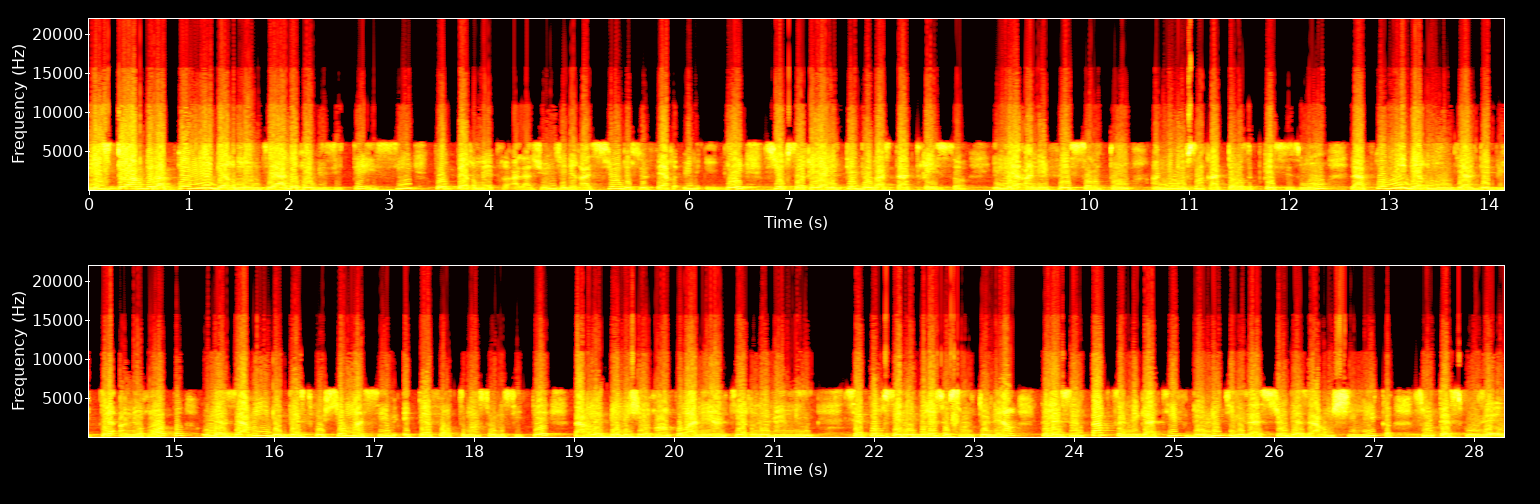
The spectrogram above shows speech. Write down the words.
L'histoire de la Première Guerre mondiale revisitée ici pour permettre à la jeune génération de se faire une idée sur ces réalités dévastatrices. Il y a en effet 100 ans, en 1914 précisément, la Première Guerre mondiale débutait en Europe où les armes de destruction massive étaient fortement sollicitées par les belligérants pour anéantir l'ennemi. C'est pour célébrer ce centenaire que les impacts négatifs de l'utilisation des armes chimiques sont exposés aux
